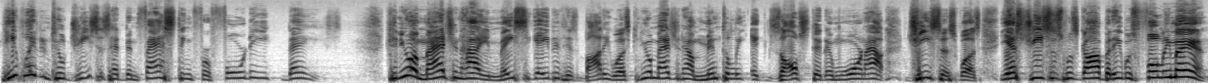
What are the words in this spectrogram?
he waited until Jesus had been fasting for 40 days. Can you imagine how emaciated his body was? Can you imagine how mentally exhausted and worn out Jesus was? Yes, Jesus was God, but he was fully man.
